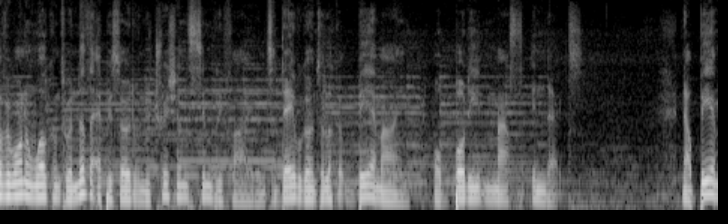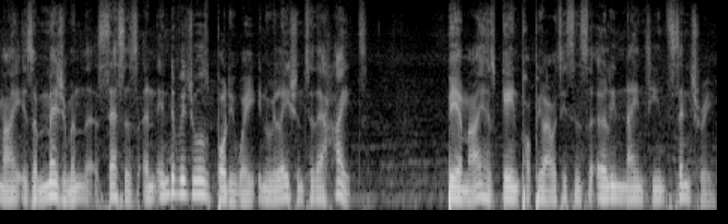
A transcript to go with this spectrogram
everyone, and welcome to another episode of Nutrition Simplified. And today we're going to look at BMI or Body Mass Index. Now, BMI is a measurement that assesses an individual's body weight in relation to their height. BMI has gained popularity since the early 19th century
